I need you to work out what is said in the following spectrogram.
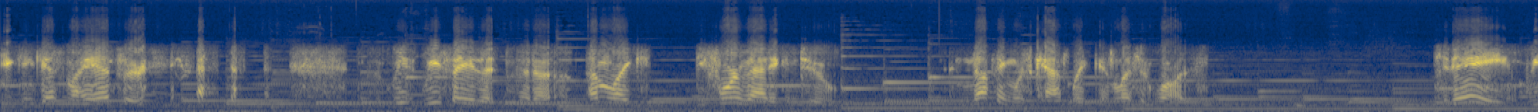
you can guess my answer. we, we say that, that uh, unlike before Vatican II, nothing was Catholic unless it was. Today, we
